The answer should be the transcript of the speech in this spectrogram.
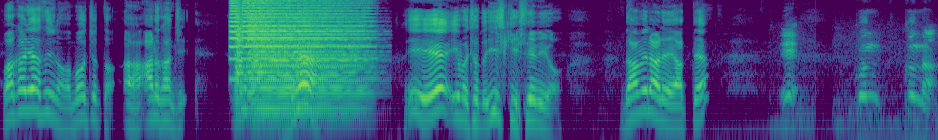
わかりやすいのはもうちょっとあある感じ。ね。えいい今ちょっと意識してるよ。ダメな例やって。え、こん、こんな。ん。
